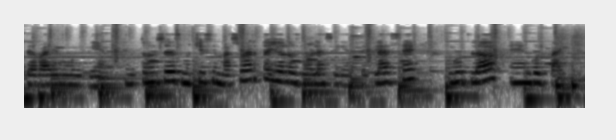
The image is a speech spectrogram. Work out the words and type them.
te va a ir muy bien. Entonces, muchísima suerte, yo los veo en la siguiente clase. Good luck and goodbye.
